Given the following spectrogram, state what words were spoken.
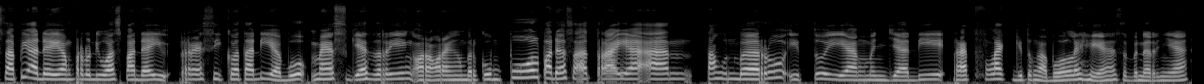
tapi ada yang perlu diwaspadai resiko tadi ya Bu, mass gathering, orang-orang yang berkumpul pada saat perayaan tahun baru itu yang menjadi red flag gitu nggak boleh ya sebenarnya.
